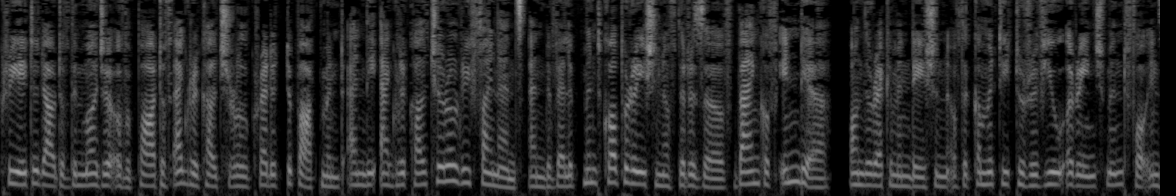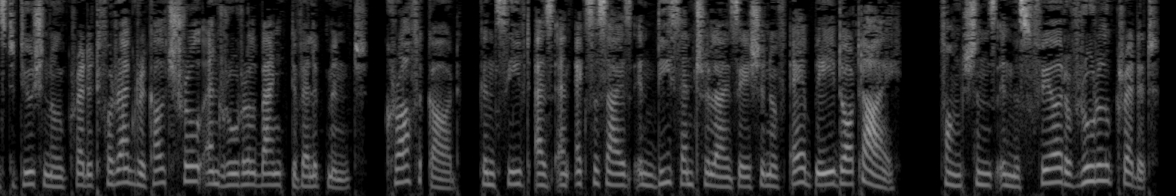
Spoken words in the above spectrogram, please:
created out of the merger of a part of Agricultural Credit Department and the Agricultural Refinance and Development Corporation of the Reserve Bank of India, on the recommendation of the Committee to Review Arrangement for Institutional Credit for Agricultural and Rural Bank Development, CRAFICARD, conceived as an exercise in decentralization of RBI. Functions in the sphere of rural credit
